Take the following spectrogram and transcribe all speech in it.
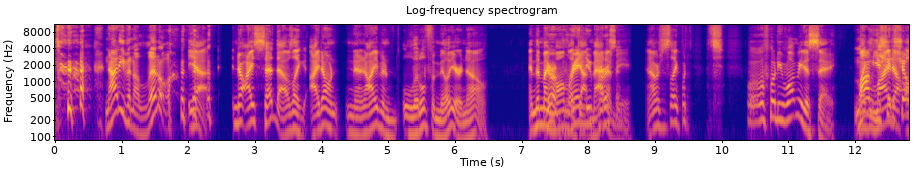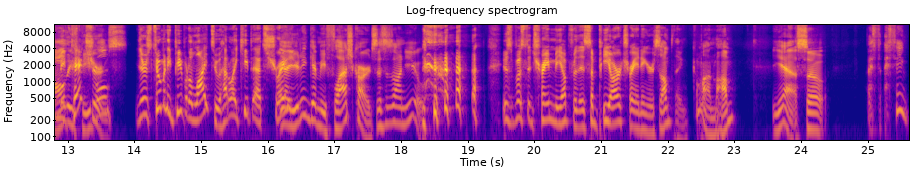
not even a little. Yeah. no, I said that. I was like, I don't, no, not even a little familiar. No. And then my You're mom like got mad person. at me. And I was just like, what, what do you want me to say? Mom, Like, you should have shown me these pictures. people? There's too many people to lie to. How do I keep that straight? Yeah, you didn't give me flashcards. This is on you. You're supposed to train me up for this, some PR training or something. Come on, mom. yeah. So I, th- I think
